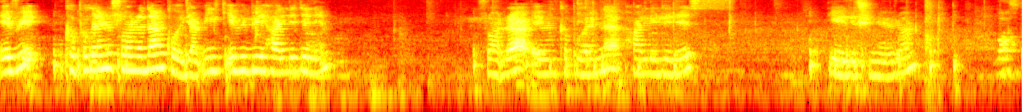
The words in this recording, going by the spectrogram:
Evi kapılarını sonradan koyacağım. İlk evi bir halledelim. Sonra evin kapılarını hallederiz diye düşünüyorum. Last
